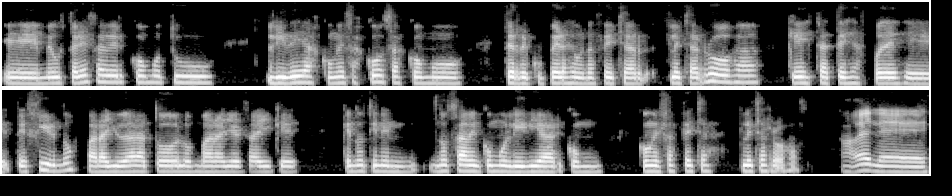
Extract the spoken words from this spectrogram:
Eh, me gustaría saber cómo tú lidias con esas cosas, cómo te recuperas de una flecha, flecha roja, qué estrategias puedes eh, decirnos para ayudar a todos los managers ahí que, que no tienen, no saben cómo lidiar con, con esas flechas, flechas rojas. A ver,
